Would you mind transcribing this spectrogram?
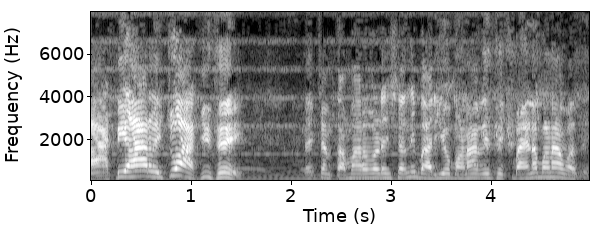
લાટી આ રહી ચો આખી છે. તે ચમ તમારા વડે શની બારીઓ બનાવે છે? બાયણા બનાવે છે?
